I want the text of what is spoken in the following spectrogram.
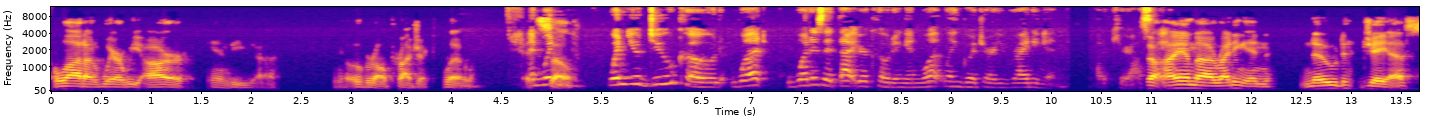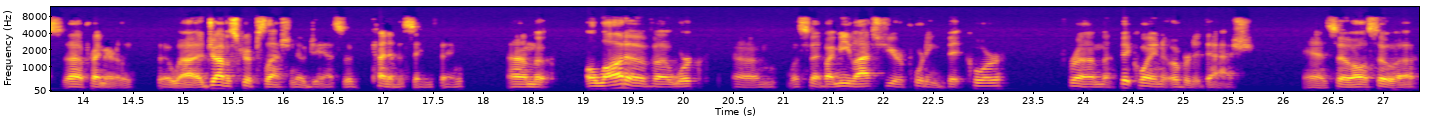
a lot on where we are in the uh, you know, overall project flow. And itself. when when you do code, what what is it that you're coding in? What language are you writing in? Out of curiosity. So I am uh, writing in Node.js uh, primarily. So uh, JavaScript slash Node.js, so kind of the same thing. Um, a lot of uh, work um, was spent by me last year porting Bitcore from Bitcoin over to Dash, and so also a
